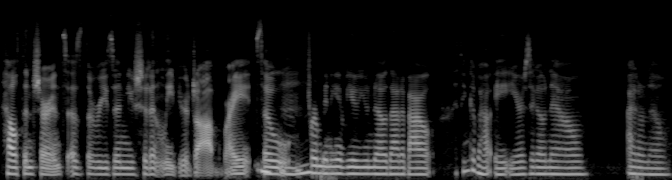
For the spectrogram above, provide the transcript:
health insurance as the reason you shouldn't leave your job, right? So Mhm. for many of you you know that about I think about 8 years ago now. I don't know,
